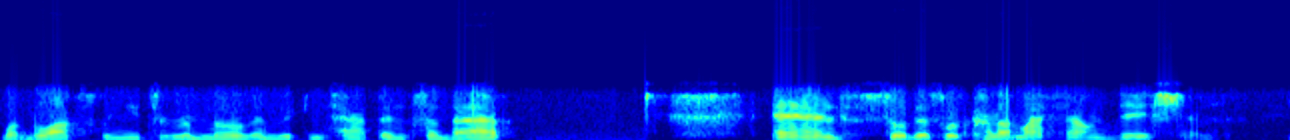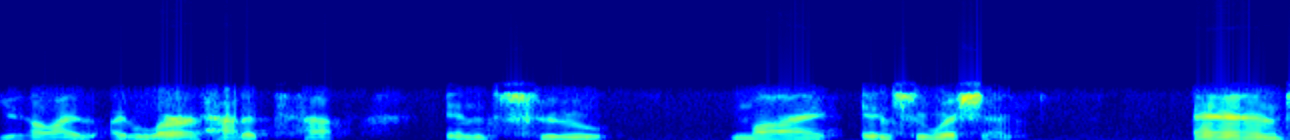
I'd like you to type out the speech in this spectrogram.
what blocks we need to remove, and we can tap into that. And so this was kind of my foundation. You know, I, I learned how to tap into my intuition. And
